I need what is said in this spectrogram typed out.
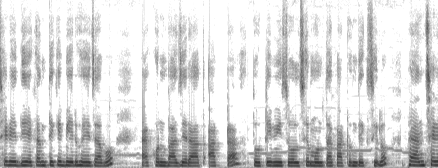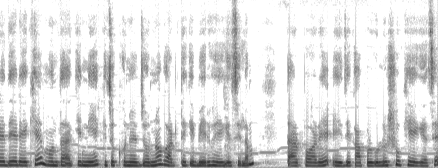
ছেড়ে দিয়ে এখান থেকে বের হয়ে যাব। এখন বাজে রাত আটটা, তো টিভি চলছে মন্তা কার্টুন দেখছিল। ফ্যান ছেড়ে দিয়ে রেখে মন্তাকে নিয়ে কিছুক্ষণের জন্য ঘর থেকে বের হয়ে গেছিলাম। তারপরে এই যে কাপড়গুলো শুকিয়ে গেছে,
